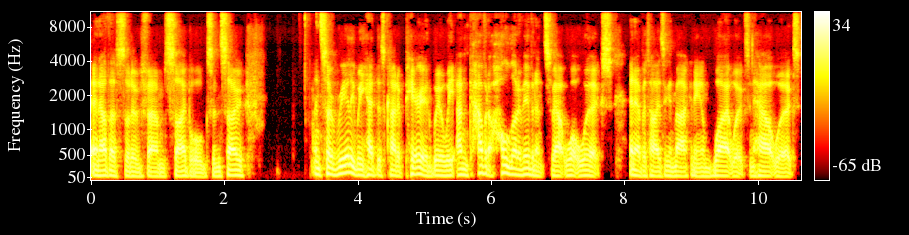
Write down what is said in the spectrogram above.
and other sort of um, cyborgs. And so and so, really, we had this kind of period where we uncovered a whole lot of evidence about what works in advertising and marketing and why it works and how it works.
